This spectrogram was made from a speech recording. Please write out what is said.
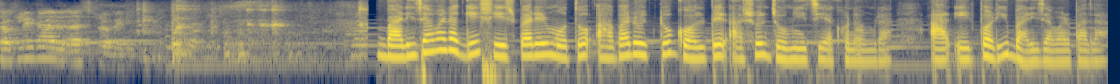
চকলেট আর স্ট্রবেরি বাড়ি যাওয়ার আগে শেষবারের মতো আবারও একটু গল্পের আসর জমিয়েছি এখন আমরা আর এরপরই বাড়ি যাওয়ার পালা।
